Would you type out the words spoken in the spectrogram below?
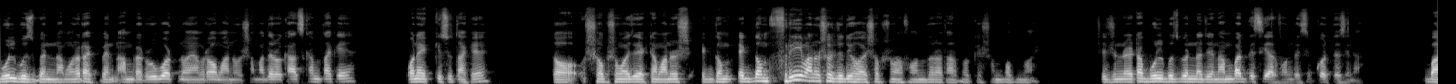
ভুল বুঝবেন না, মনে রাখবেন আমরা রোবট নয় আমরাও মানুষ আমাদেরও কাজ কাম থাকে, অনেক কিছু থাকে। তো সব সময় যে একটা মানুষ একদম একদম ফ্রি মানুষও যদি হয়, সব সময় ফোন ধরা তার পক্ষে সম্ভব নয়। সেই জন্য এটা ভুল বুঝবেন না যে নাম্বার দিছি, আর ফোন রিসিভ করতেছি না। বা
